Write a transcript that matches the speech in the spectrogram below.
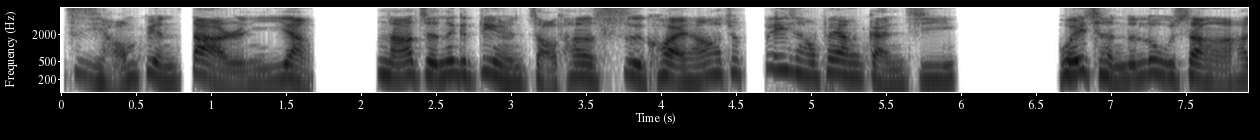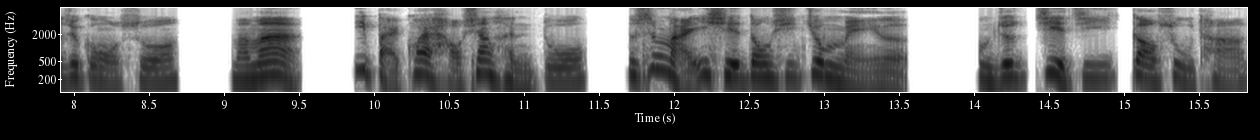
自己好像变大人一样，拿着那个店员找他的四块，然后他就非常非常感激。回程的路上啊，他就跟我说：“妈妈，一百块好像很多，可是买一些东西就没了。”我们就借机告诉他：“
